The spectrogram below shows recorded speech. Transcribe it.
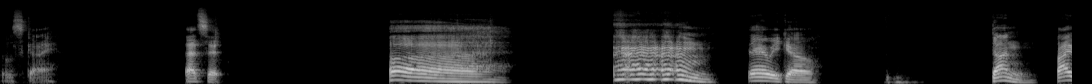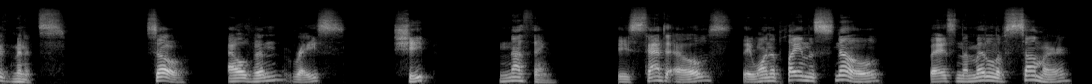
Little sky. That's it. Ah. there we go. Done. Five minutes. So, Elven, race, sheep, nothing. These Santa elves, they want to play in the snow, but it's in the middle of summer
